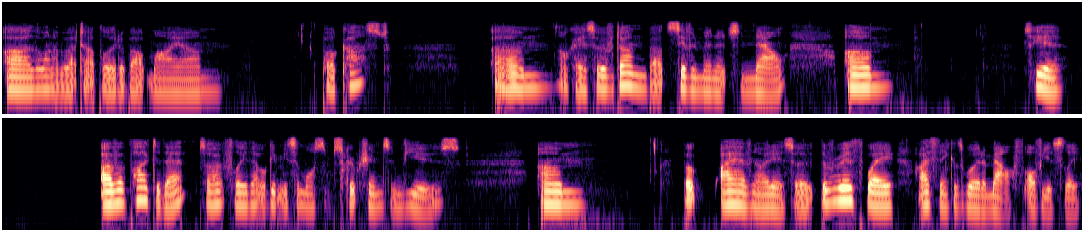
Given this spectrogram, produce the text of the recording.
Uh, the one I'm about to upload about my um podcast. Um, okay, so we've done about seven minutes now. Um, so yeah, I've applied to that, so hopefully that will get me some more subscriptions and views. Um, I have no idea. So the best way I think is word of mouth. Obviously,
